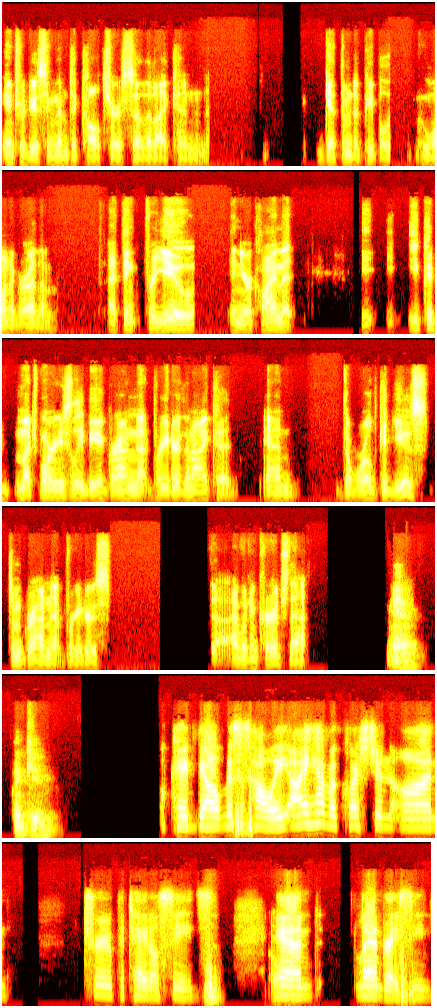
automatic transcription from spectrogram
introducing them to culture so that I can get them to people who want to grow them. I think for you in your climate, you could much more easily be a ground nut breeder than I could. And the world could use some ground nut breeders. Uh, I would encourage that. Yeah, thank you. Okay, Bill, this is Holly. I have a question on true potato seeds okay. and land racing.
